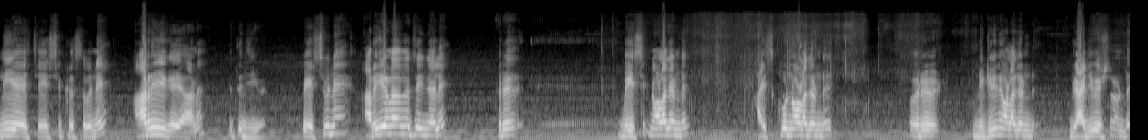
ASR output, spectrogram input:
നീ യേശു ക്രിസ്തുവിനെ അറിയുകയാണ് നിത്യജീവൻ. യേശുവിനെ അറിയണമെന്ന് വെച്ച് കഴിഞ്ഞാൽ ഒരു ബേസിക് നോളജ് ഉണ്ട് ഹൈസ്കൂൾ നോളജ് ഉണ്ട് ഒരു ഡിഗ്രി നോളജ് ഉണ്ട് ഗ്രാജുവേഷൻ ഉണ്ട്.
